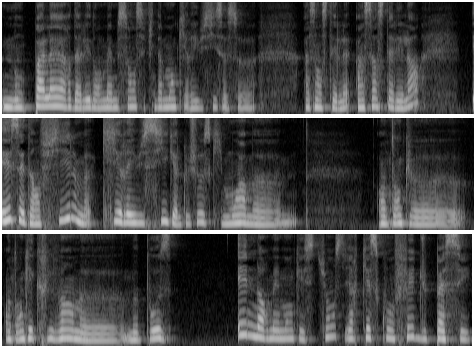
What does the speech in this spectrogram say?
n'ont pas l'air d'aller dans le même sens et finalement qui réussissent à se- à s'installer là. Et c'est un film qui réussit quelque chose qui, moi, me, en tant qu'écrivain, me, pose énormément de questions. C'est-à-dire qu'est-ce qu'on fait du passé?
